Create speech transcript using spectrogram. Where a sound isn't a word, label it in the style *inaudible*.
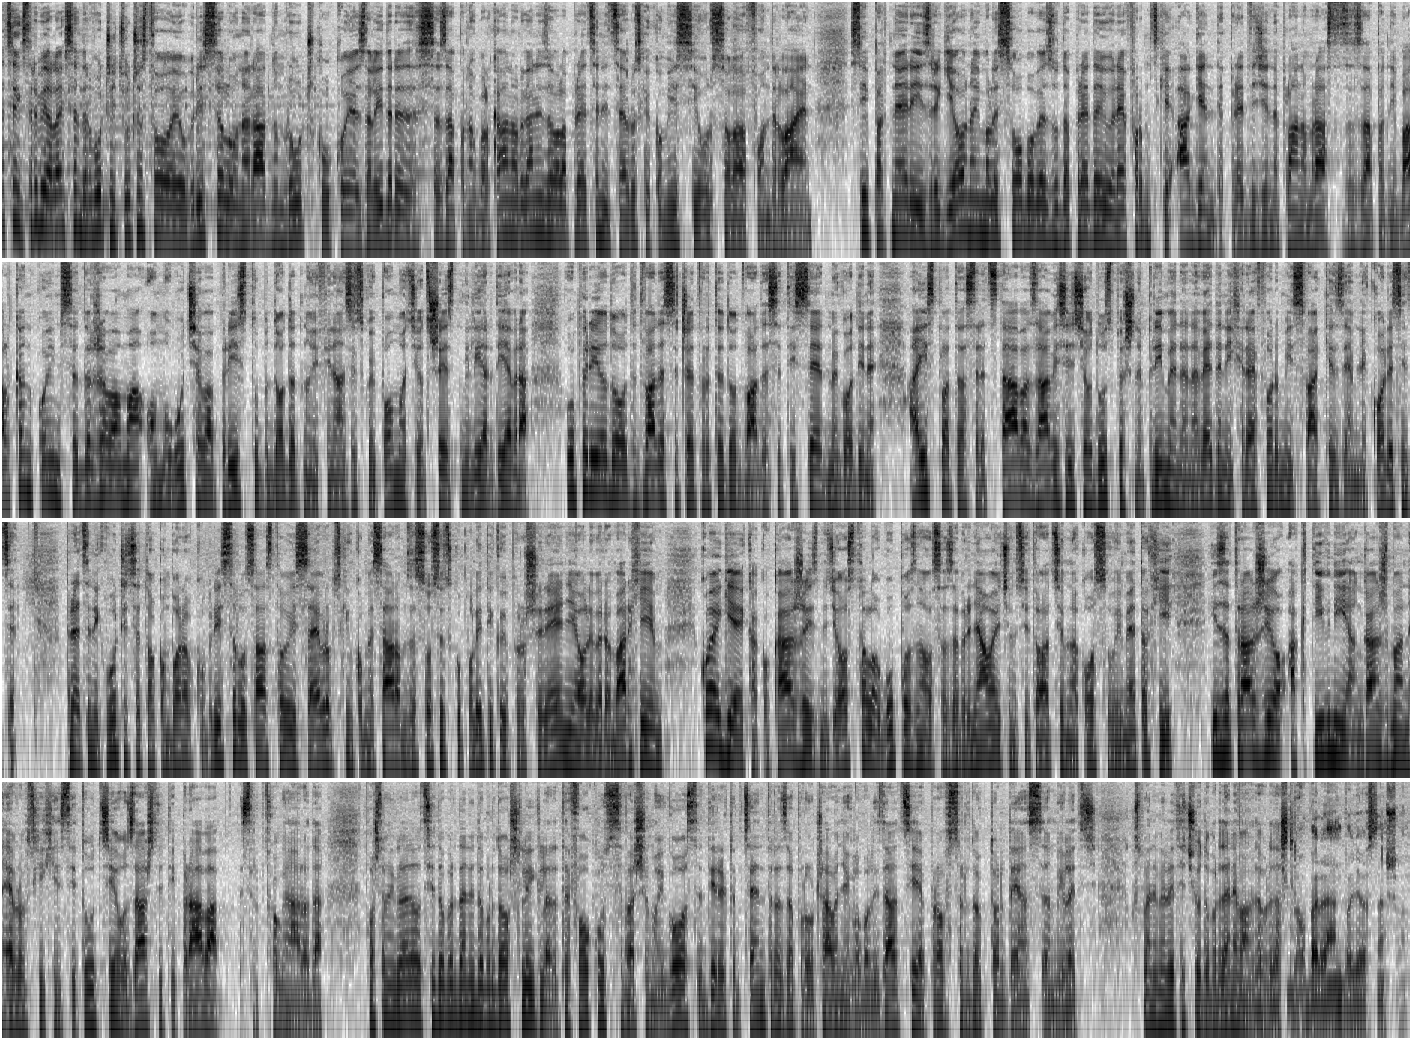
Predsednik Srbije Aleksandar Vučić učestvovao je u Briselu na radnom ručku koji je za lidere sa Zapadnog Balkana organizovala predsednica Evropske komisije Ursula von der Leyen. Svi partneri iz regiona imali su obavezu da predaju reformske agende predviđene planom rasta za Zapadni Balkan kojim se državama omogućava pristup dodatnoj finansijskoj pomoći od 6 milijardi evra u periodu od 24. do 27. godine, a isplata sredstava zavisit će od uspešne primene navedenih reformi svake zemlje korisnice. Predsednik Vučić se tokom boravka u Briselu sastao i sa Evropskim komesarom za susjedsku politiku i proširenje Oliverom Varhijem, kojeg je, kako kaže, između ostalog upoznao sa zabrinjavajućom situacijom na Kosovu i Metohiji i zatražio aktivniji angažman evropskih institucija u zaštiti prava srpskog naroda. Poštovani gledalci, dobar dan i dobrodošli. Gledate Fokus. Vaš je moj gost, direktor Centra za proučavanje globalizacije, profesor dr. Dejan S. Miletić. Gospodine Miletiću, dobar dan i vam, dobrodošli. Dobar dan, bolje vas našao.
